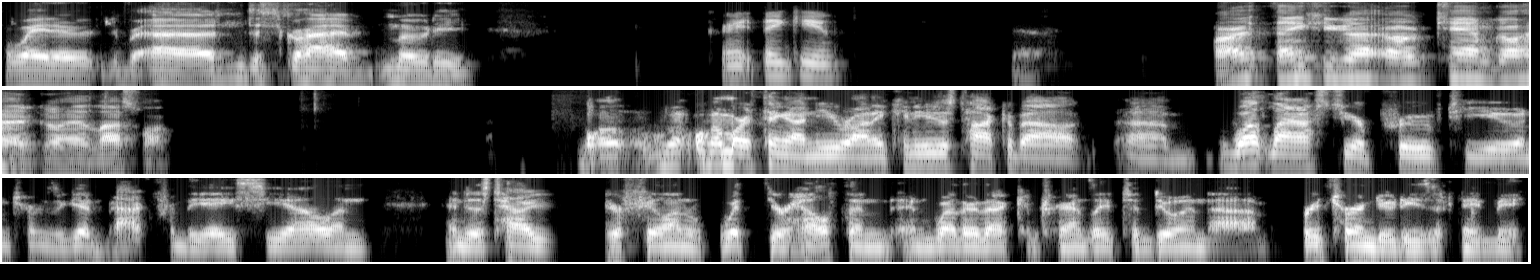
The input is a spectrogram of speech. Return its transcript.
way to uh, describe Moody. Great. Thank you. Yeah. All right. Thank you. Guys. Oh, Cam, go ahead. Go ahead. Last one. Well, one more thing on you, Ronnie. Can you just talk about um, what last year proved to you in terms of getting back from the ACL and and just how you're feeling with your health and and whether that can translate to doing uh, return duties if need be?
